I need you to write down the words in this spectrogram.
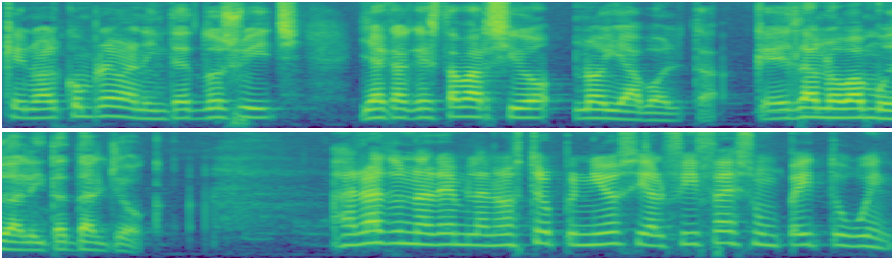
que no el comprem a Nintendo Switch, ja que aquesta versió no hi ha volta, que és la nova modalitat del joc. Ara donarem la nostra opinió si el FIFA és un pay to win.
